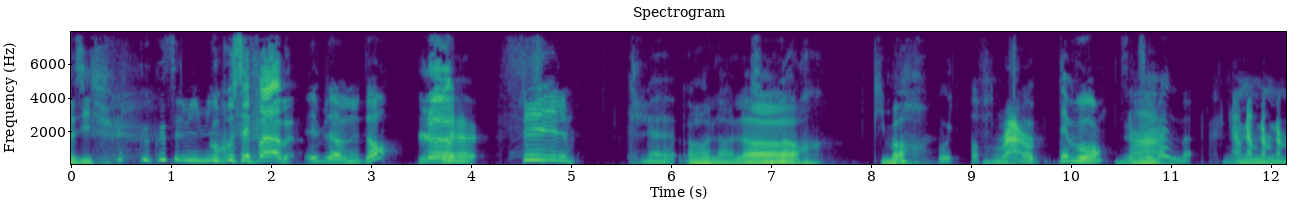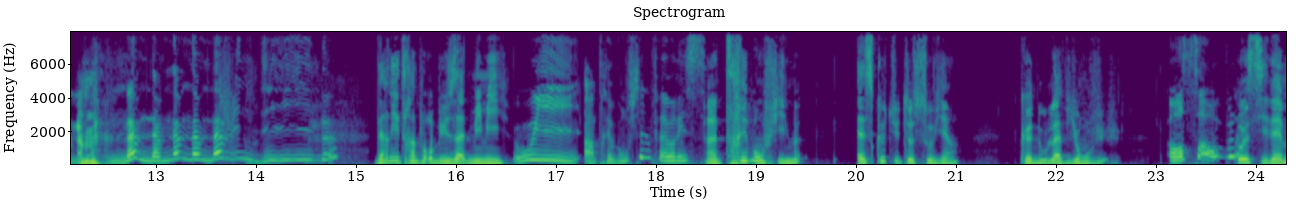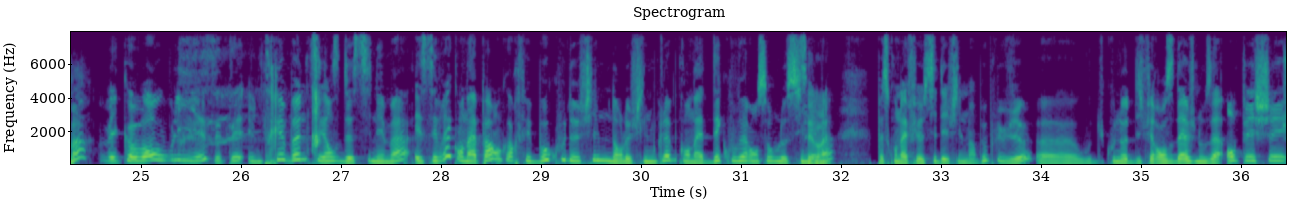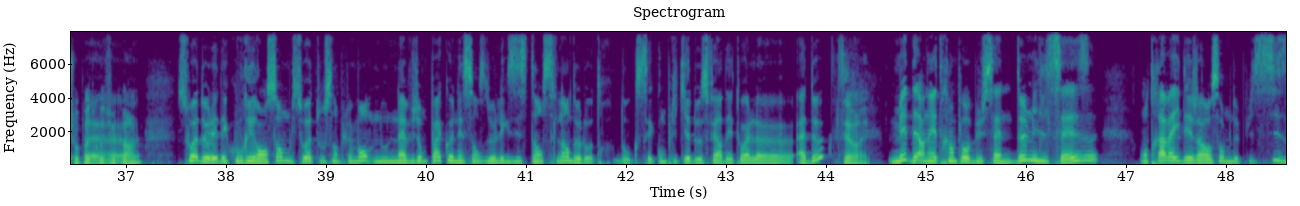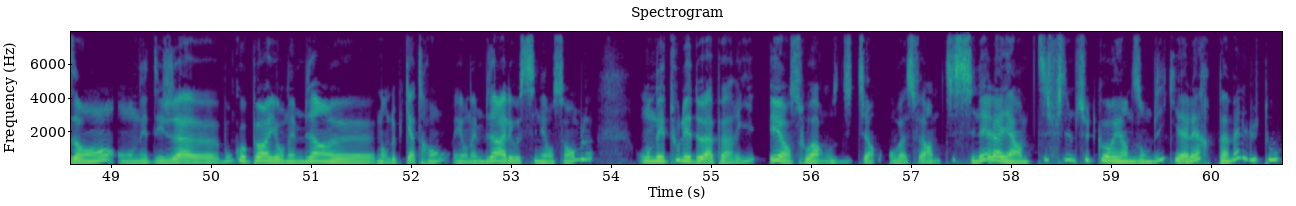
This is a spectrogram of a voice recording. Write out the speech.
Vas-y. Coucou, c'est Mimi. Coucou, c'est Fab Et bienvenue dans Le... Film Club. Oh là Qui là. mord. Qui mord Oui, un film club dévorant cette semaine. Nam, nam, nam, nam, nam. Nam nam nam nam nam indeed. Dernier train pour Busan, Mimi. Oui, un très bon film, Fabrice. Un très bon film. Est-ce que tu te souviens que nous l'avions vu Ensemble. au cinéma? Mais comment oublier? C'était une très bonne séance de cinéma. Et c'est vrai qu'on n'a pas encore fait beaucoup de films dans le film club qu'on a découvert ensemble au cinéma. Parce qu'on a fait aussi des films un peu plus vieux, euh, où du coup notre différence d'âge nous a empêché Je vois pas de quoi tu euh, parles. soit de les découvrir ensemble, soit tout simplement nous n'avions pas connaissance de l'existence l'un de l'autre. Donc c'est compliqué de se faire d'étoiles euh, à deux. C'est vrai. Mais Dernier Train pour Busan 2016, on travaille déjà ensemble depuis 6 ans, on est déjà euh, bons copains et on aime bien... euh, non, depuis 4 ans, et on aime bien aller au ciné ensemble. On est tous les deux à Paris, et un soir, on se dit, tiens, on va se faire un petit ciné. Là, il y a un petit film sud-coréen de zombies qui a l'air pas mal du tout.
